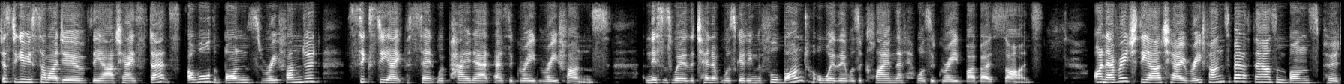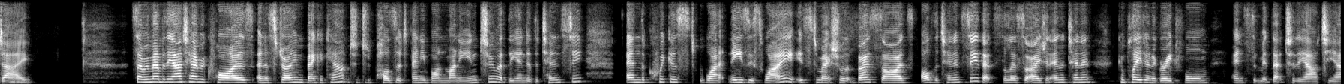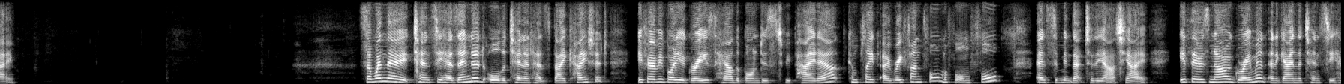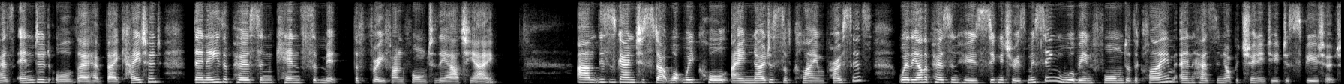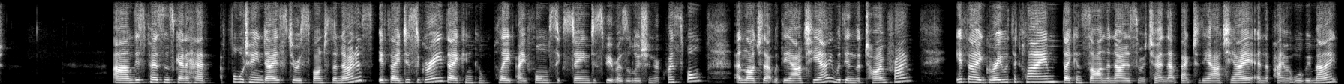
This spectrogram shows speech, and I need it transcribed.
Just to give you some idea of the RTA stats, of all the bonds refunded, 68% were paid out as agreed refunds. And this is where the tenant was getting the full bond or where there was a claim that was agreed by both sides. On average, the RTA refunds about 1,000 bonds per day. So remember the RTA requires an Australian bank account to deposit any bond money into at the end of the tenancy and the quickest way, easiest way is to make sure that both sides of the tenancy, that's the lessor agent and the tenant, complete an agreed form and submit that to the RTA. So when the tenancy has ended or the tenant has vacated, if everybody agrees how the bond is to be paid out, complete a refund form, a Form 4, and submit that to the RTA. If there is no agreement, and again the tenancy has ended or they have vacated, then either person can submit the refund form to the RTA. Um, this is going to start what we call a notice of claim process where the other person whose signature is missing will be informed of the claim and has an opportunity to dispute it. Um, this person is going to have 14 days to respond to the notice. If they disagree, they can complete a Form 16 dispute resolution request form and lodge that with the RTA within the time frame. If they agree with the claim, they can sign the notice and return that back to the RTA and the payment will be made.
